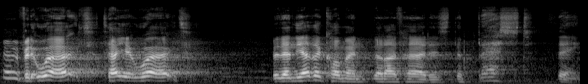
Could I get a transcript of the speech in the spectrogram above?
But it worked. Tell you it worked. But then the other comment that I've heard is the best thing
